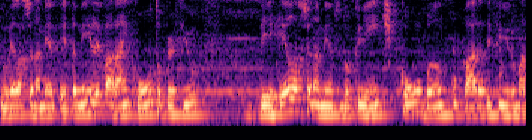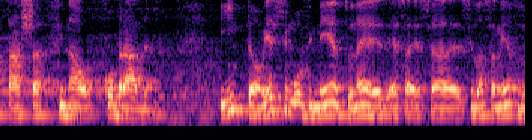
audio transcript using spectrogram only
do relacionamento, ele também levará em conta o perfil de relacionamento do cliente com o banco para definir uma taxa final cobrada. Então, esse movimento, né, essa, essa, esse lançamento do,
